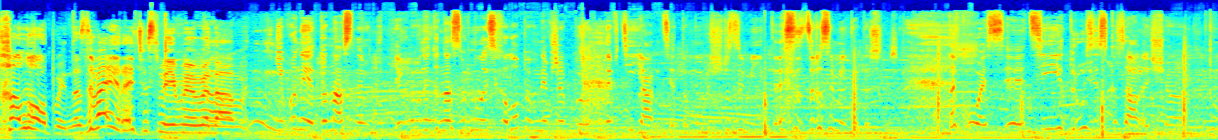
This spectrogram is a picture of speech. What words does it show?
Халопи, називай речі своїми іменами. Так, Ні, вони до нас не якби вони до нас звернулись халопи, вони вже були в тій ямці, тому ви ж розумієте, зрозумієте точніше. Так ось ці друзі сказали, що ну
